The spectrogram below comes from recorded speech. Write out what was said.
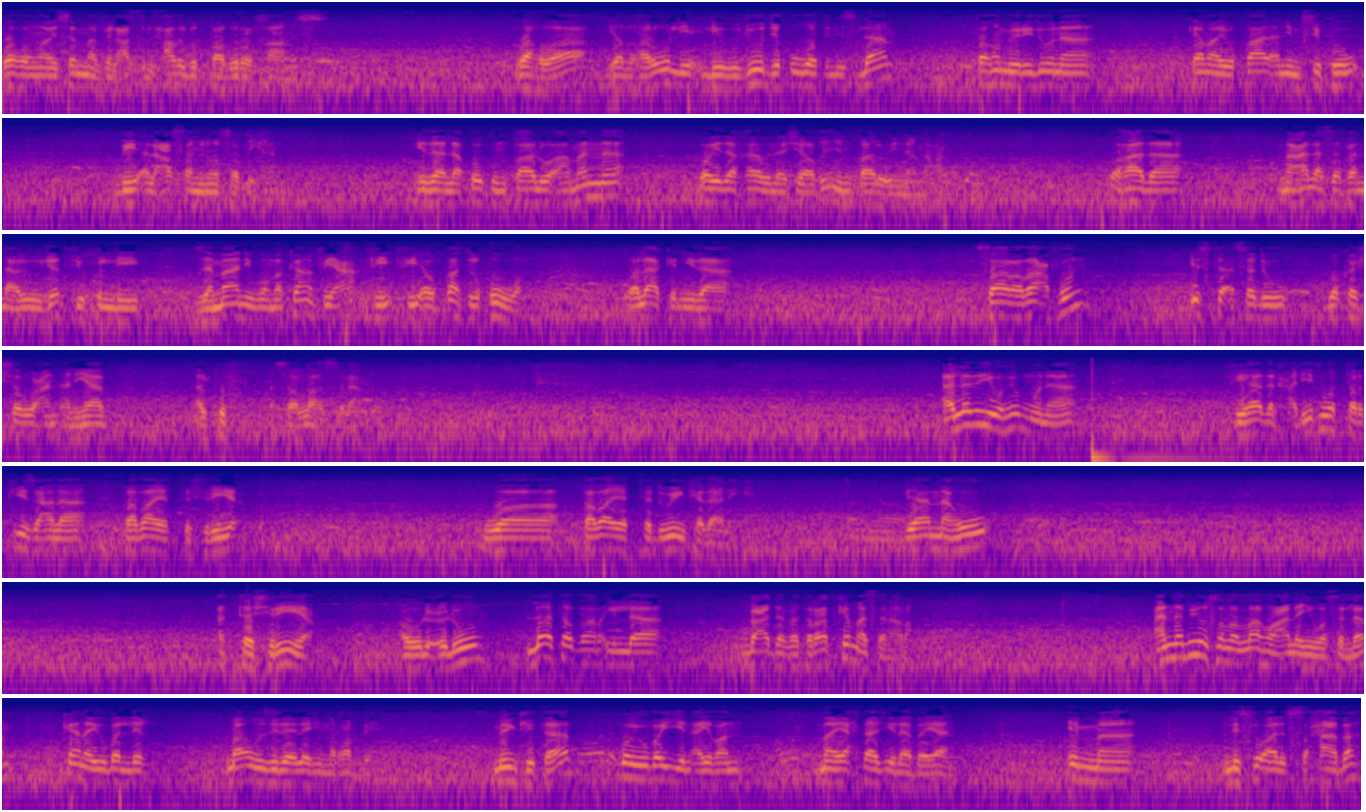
وهو ما يسمى في العصر الحاضر بالطابور الخامس وهو يظهرون لوجود قوة الإسلام فهم يريدون كما يقال أن يمسكوا بالعصا من وسطها. إذا لقوكم قالوا آمنا وإذا خلوا إلى شياطينهم قالوا إنا معكم. وهذا مع الأسف أنه يوجد في كل زمان ومكان في, في, في أوقات القوة. ولكن إذا صار ضعف استأسدوا وكشروا عن أنياب الكفر. نسأل الله السلامة. الذي يهمنا في هذا الحديث هو التركيز على قضايا التشريع وقضايا التدوين كذلك. لأنه التشريع أو العلوم لا تظهر إلا بعد فترات كما سنرى. النبي صلى الله عليه وسلم كان يبلغ ما أنزل إليه من ربه من كتاب ويبين أيضا ما يحتاج إلى بيان إما لسؤال الصحابة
